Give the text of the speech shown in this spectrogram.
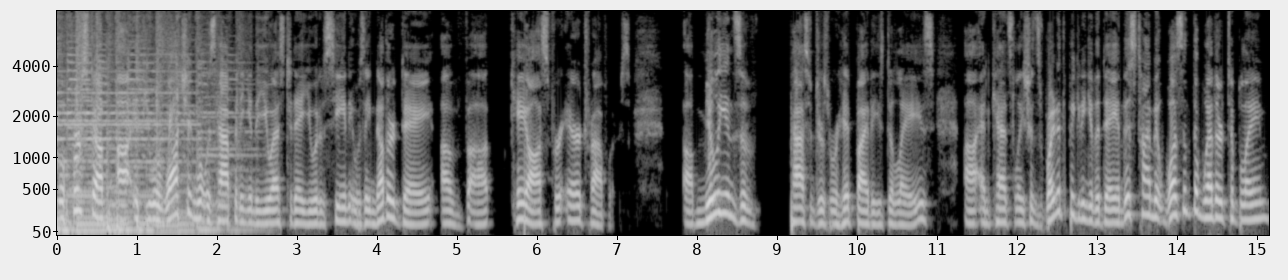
Well, first up, uh, if you were watching what was happening in the U.S. today, you would have seen it was another day of uh, chaos for air travelers. Uh, millions of passengers were hit by these delays uh, and cancellations right at the beginning of the day. And this time it wasn't the weather to blame.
